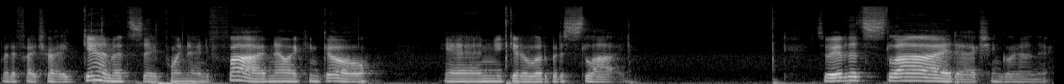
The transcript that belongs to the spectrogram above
But if I try again with say 0.95, now I can go and you get a little bit of slide. So we have that slide action going on there.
